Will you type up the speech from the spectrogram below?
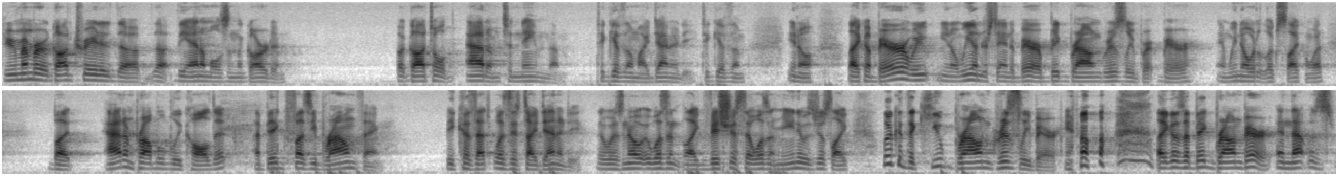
do you remember God created the, the, the animals in the garden? But God told Adam to name them, to give them identity, to give them, you know, like a bear, we, you know, we understand a bear, a big brown grizzly bear, and we know what it looks like and what. But Adam probably called it a big fuzzy brown thing because that was its identity. There was no, it wasn't like vicious, it wasn't mean. It was just like, look at the cute brown grizzly bear, you know? like it was a big brown bear. And that was,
